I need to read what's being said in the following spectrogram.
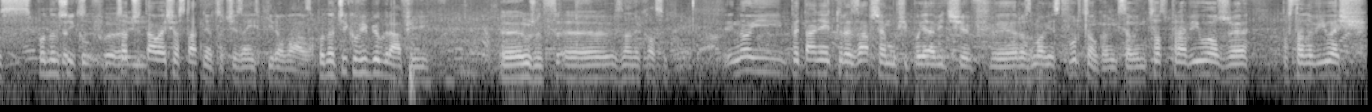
e, z podręczników, Co e, i- czytałeś ostatnio, co cię zainspirowało? podręczników i biografii e, różnych e, znanych osób. No i pytanie, które zawsze musi pojawić się w rozmowie z twórcą komiksowym. Co sprawiło, że postanowiłeś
